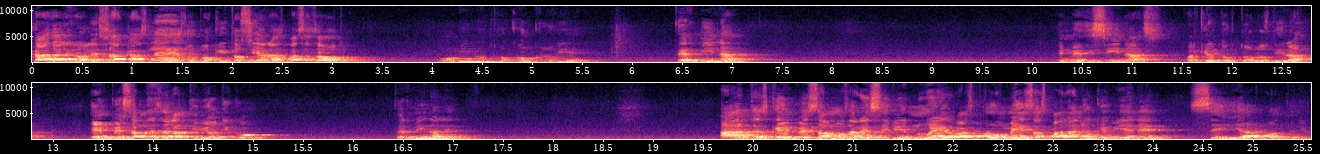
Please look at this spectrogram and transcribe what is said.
Cada libro le sacas, lees un poquito, cierras, pasas a otro. Un minuto, concluye, termina. En medicinas, cualquier doctor los dirá, empezar desde el antibiótico, termínale. Antes que empezamos a recibir nuevas promesas para el año que viene, sellar lo anterior.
